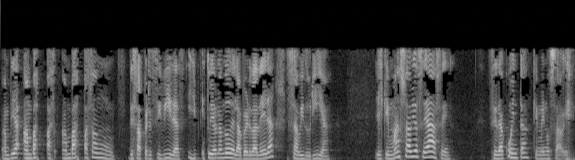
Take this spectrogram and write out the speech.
Ambas, ambas pasan desapercibidas y estoy hablando de la verdadera sabiduría. El que más sabio se hace, se da cuenta que menos sabe.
